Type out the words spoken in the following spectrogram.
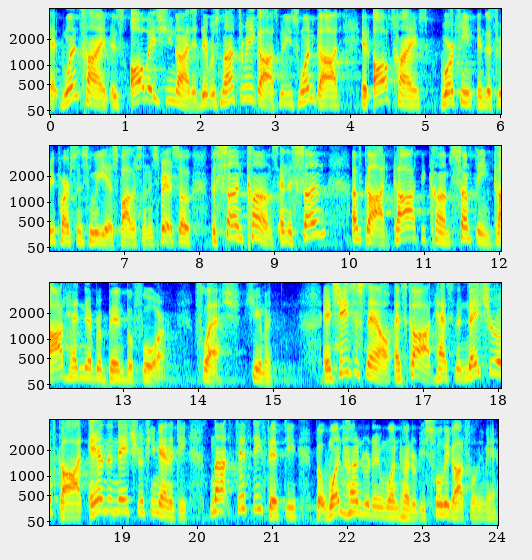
at one time, is always united. There was not three gods, but He's one God at all times, working in the three persons who He is Father, Son, and Spirit. So the Son comes, and the Son of God, God becomes something God had never been before flesh, human. And Jesus now, as God, has the nature of God and the nature of humanity, not 50 50, but 100 and 100. He's fully God, fully man.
